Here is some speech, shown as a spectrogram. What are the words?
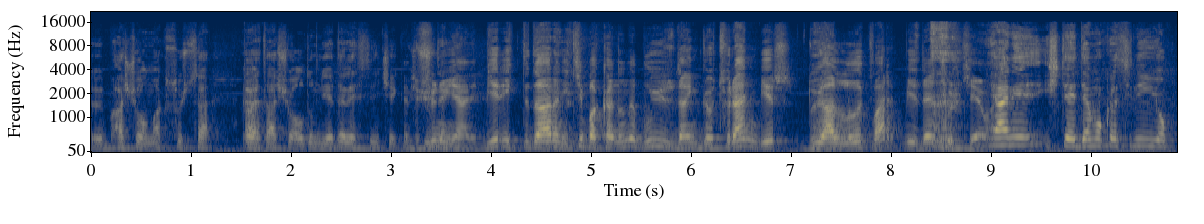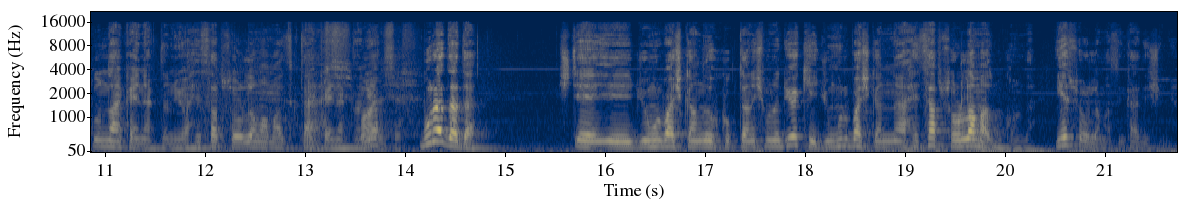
E, Aşı olmak suçsa evet aşı oldum diye de resmini çekmiş. Düşünün Bizde- yani bir iktidarın iki bakanını bu yüzden götüren bir duyarlılık var. Bir de Türkiye var. Yani işte demokrasinin yokluğundan kaynaklanıyor. Hesap sorulamamazlıktan Evet, kaynaklanıyor. maalesef. Burada da işte e, Cumhurbaşkanlığı hukuk danışmanı diyor ki Cumhurbaşkanına hesap sorulamaz bu konuda. Niye sorulamasın kardeşim ya?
